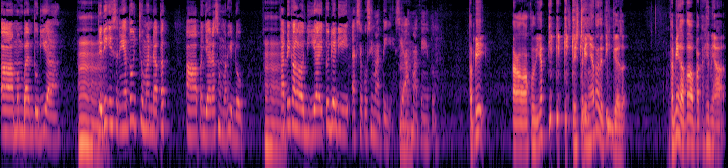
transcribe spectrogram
uh, membantu dia. Hmm. Jadi istrinya tuh cuman dapat uh, penjara seumur hidup. Hmm. Tapi kalau dia itu dia dieksekusi mati si Ahmadnya itu. Tapi kalau aku lihat istrinya tuh ada tiga. Tapi nggak tahu apakah ini al-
